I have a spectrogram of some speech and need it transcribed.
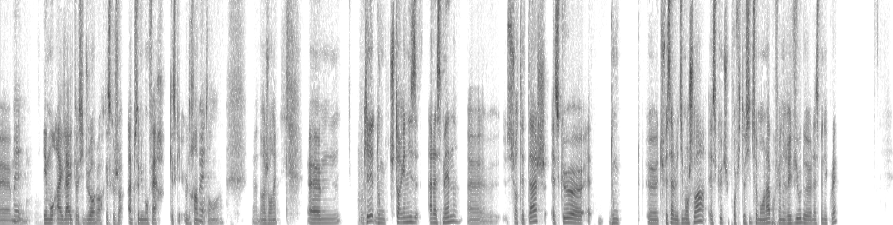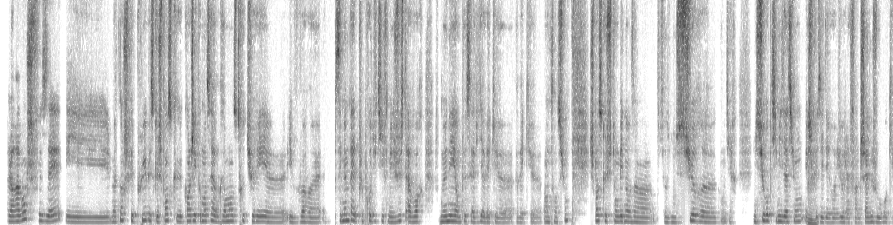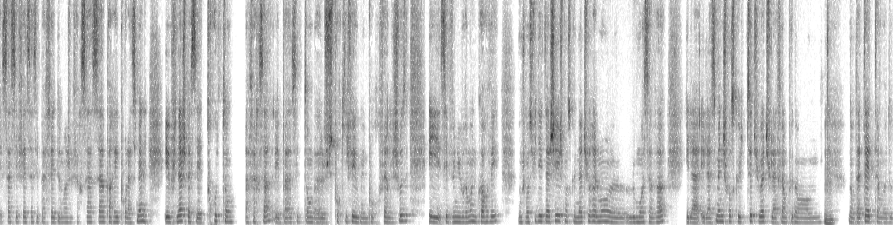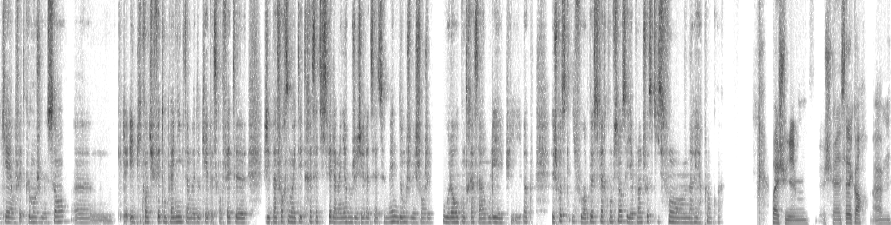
et mon highlight aussi du jour, alors qu'est-ce que je dois absolument faire, qu'est-ce qui est ultra important dans la journée. Ok, donc tu t'organises à la semaine euh, sur tes tâches. Est-ce que euh, donc euh, tu fais ça le dimanche soir Est-ce que tu profites aussi de ce moment-là pour faire une review de la semaine écoulée? Alors avant, je faisais et maintenant je fais plus parce que je pense que quand j'ai commencé à vraiment structurer euh, et vouloir, euh, c'est même pas être plus productif, mais juste avoir mené un peu sa vie avec euh, avec intention. Je pense que je suis tombée dans un une sur comment dire une suroptimisation et je mmh. faisais des reviews à la fin de chaque jour. Ok, ça c'est fait, ça c'est pas fait. Demain je vais faire ça, ça pareil pour la semaine. Et au final, je passais trop de temps à faire ça et pas assez de temps bah, juste pour kiffer ou même pour faire les choses. Et c'est devenu vraiment une corvée. Donc je m'en suis détachée. Je pense que naturellement euh, le mois ça va et la et la semaine, je pense que tu sais, tu vois, tu l'as fait un peu dans mhm. dans ta tête. T'es en mode ok, en fait, comment je me sens. Euh, et puis quand tu fais ton planning, t'es en mode ok, parce qu'en fait, euh, j'ai pas forcément été très satisfait de la manière dont j'ai géré de cette semaine, donc je vais changer. Ou alors au contraire, ça a roulé et puis hop. Et je pense qu'il faut un peu se faire confiance et il y a plein de choses qui se font en arrière-plan quoi. Ouais, je suis, je suis assez d'accord. Euh,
